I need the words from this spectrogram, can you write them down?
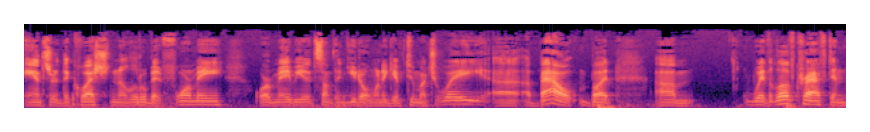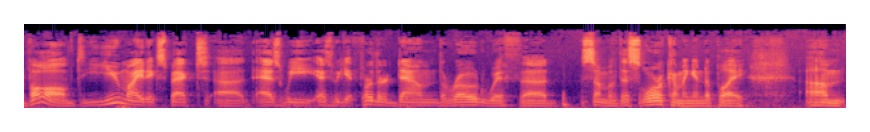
answered the question a little bit for me, or maybe it's something you don't want to give too much away uh, about. But um, with Lovecraft involved, you might expect uh, as we as we get further down the road with uh, some of this lore coming into play. Um,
